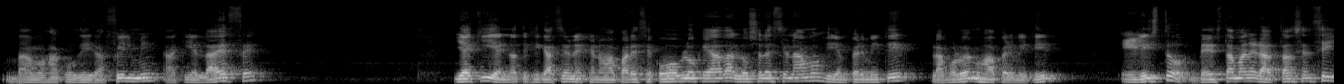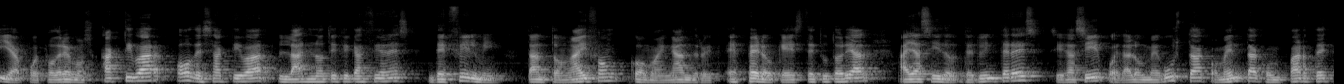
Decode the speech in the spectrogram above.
vamos a acudir a filming aquí en la F, y aquí en notificaciones que nos aparece como bloqueadas lo seleccionamos y en permitir las volvemos a permitir. Y listo, de esta manera tan sencilla pues podremos activar o desactivar las notificaciones de filming tanto en iPhone como en Android. Espero que este tutorial haya sido de tu interés. Si es así, pues dale un me gusta, comenta, comparte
